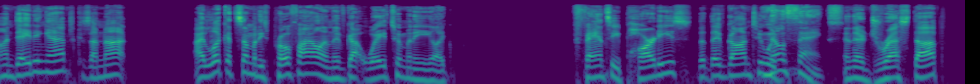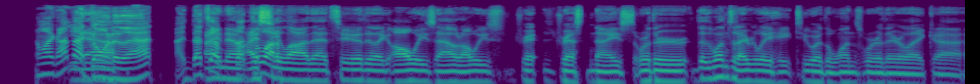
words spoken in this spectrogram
on dating apps because I'm not I look at somebody's profile and they've got way too many like fancy parties that they've gone to No and, thanks. and they're dressed up. I'm like, I'm not going to that. I, that's a, I know. that's I a see lot a lot of that too. They're like always out, always dre- dressed nice, or they're the ones that I really hate too are the ones where they're like uh,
